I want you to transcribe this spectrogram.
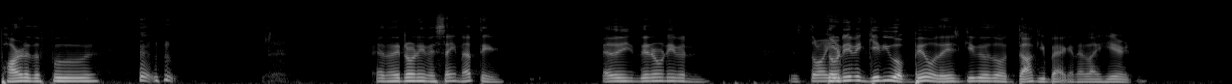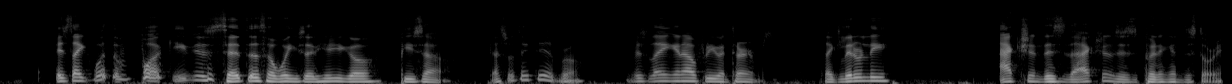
part of the food, and they don't even say nothing. And they they don't even Just throwing don't even give you a bill. They just give you a little doggy bag and they're like, "Here." It's like, what the fuck? You just sent us away. You said, "Here you go, peace out." That's what they did, bro. I'm just laying it out for you in terms, like literally. Action. This is the actions. This is putting in the story.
